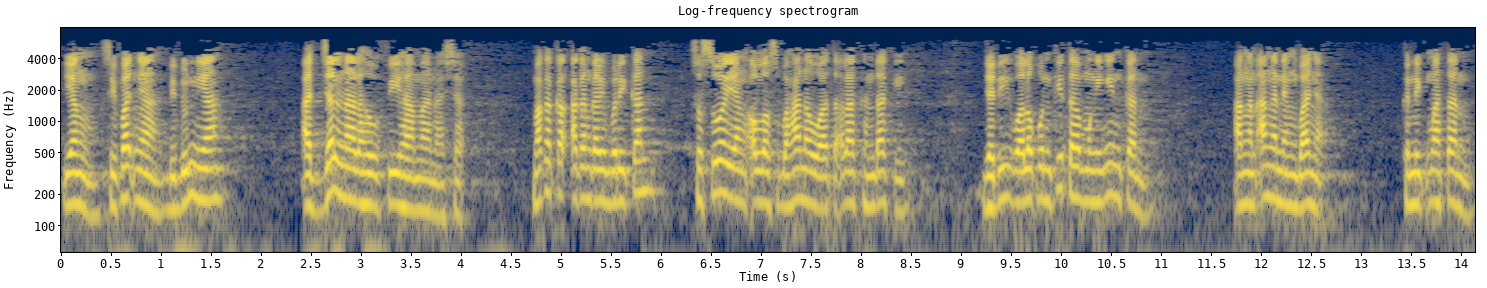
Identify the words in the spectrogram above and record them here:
yang sifatnya di dunia, ajjalna lahu fiha ma nasya. Maka akan kami berikan sesuai yang Allah Subhanahu wa taala kehendaki. Jadi walaupun kita menginginkan angan-angan yang banyak, kenikmatan,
